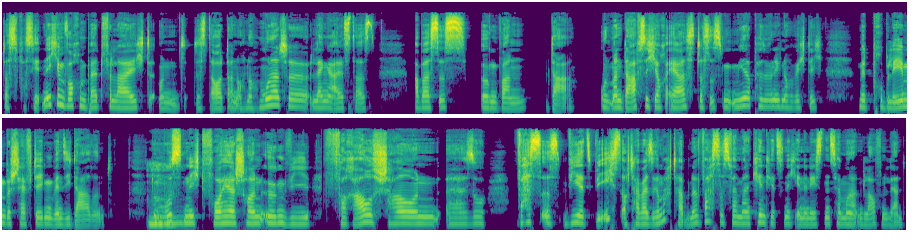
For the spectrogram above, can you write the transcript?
Das passiert nicht im Wochenbett vielleicht und das dauert dann auch noch Monate länger als das. Aber es ist irgendwann da. Und man darf sich auch erst, das ist mir persönlich noch wichtig, mit Problemen beschäftigen, wenn sie da sind. Du mhm. musst nicht vorher schon irgendwie vorausschauen, äh, so, was ist, wie jetzt, wie ich es auch teilweise gemacht habe, ne? was ist, wenn mein Kind jetzt nicht in den nächsten zehn Monaten laufen lernt?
